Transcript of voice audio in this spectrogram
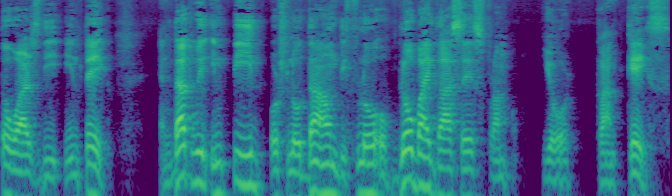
towards the intake. And that will impede or slow down the flow of blow-by gases from your crankcase.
